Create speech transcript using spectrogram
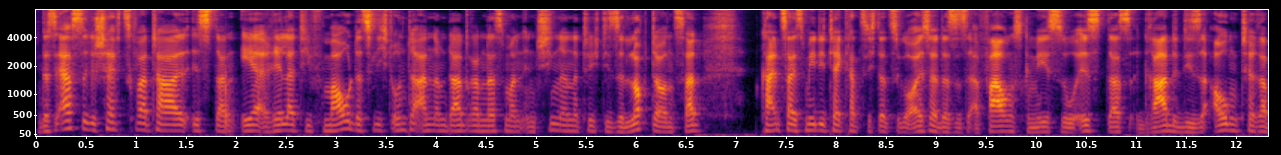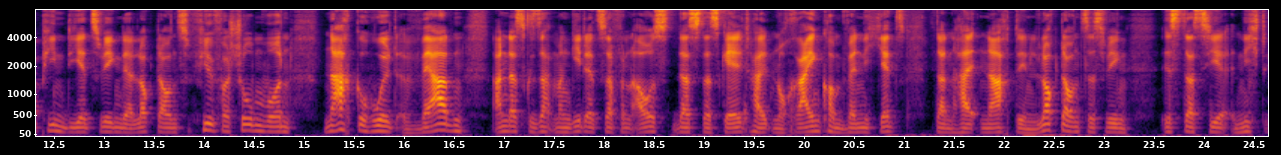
Das erste Geschäftsquartal ist dann eher relativ mau. Das liegt unter anderem daran, dass man in China natürlich diese Lockdowns hat. Carl Zeiss Meditech hat sich dazu geäußert, dass es erfahrungsgemäß so ist, dass gerade diese Augentherapien, die jetzt wegen der Lockdowns viel verschoben wurden, nachgeholt werden. Anders gesagt, man geht jetzt davon aus, dass das Geld halt noch reinkommt, wenn nicht jetzt, dann halt nach den Lockdowns. Deswegen ist das hier nicht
